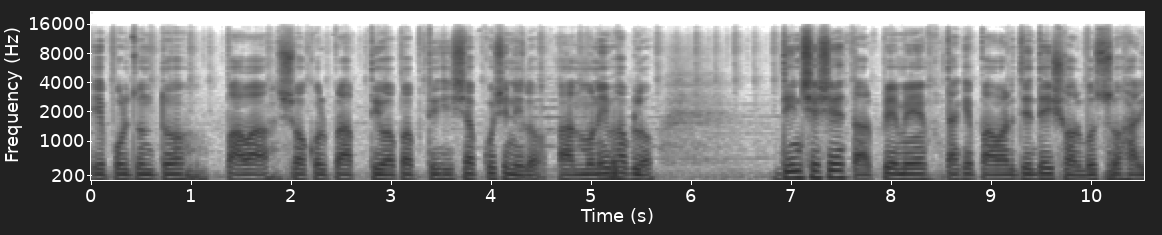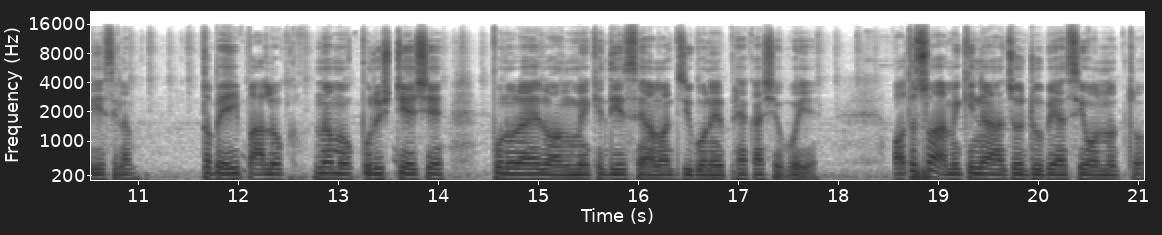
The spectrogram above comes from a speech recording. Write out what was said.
এ পর্যন্ত পাওয়া সকল প্রাপ্তি অপ্রাপ্তির হিসাব কষে নিল। আর মনেই ভাবল, দিন শেষে তার প্রেমে তাকে পাওয়ার জেদেই সর্বস্ব হারিয়েছিলাম। তবে এই পালক নামক পুরুষটি এসে পুনরায় রং মেখে দিয়েছে আমার জীবনের ফ্যাকাশে বইয়ে। অথচ আমি কিনা আজও ডুবে আছি অন্যত্র?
